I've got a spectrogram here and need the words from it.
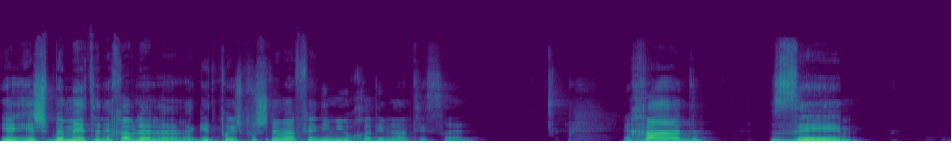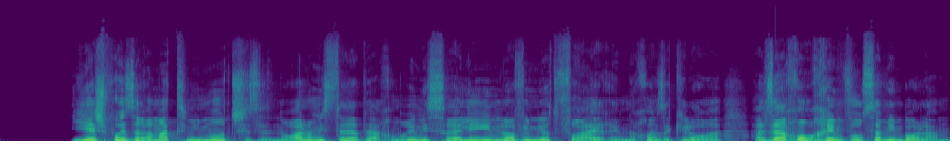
יש באמת, אני חייב לה- להגיד פה, יש פה שני מאפיינים מיוחדים למדינת ישראל. אחד, זה, יש פה איזה רמת תמימות, שזה נורא לא מסתדר, אנחנו אומרים ישראלים לא אוהבים להיות פראיירים, נכון? זה כאילו, על זה אנחנו הכי מפורסמים בעולם.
